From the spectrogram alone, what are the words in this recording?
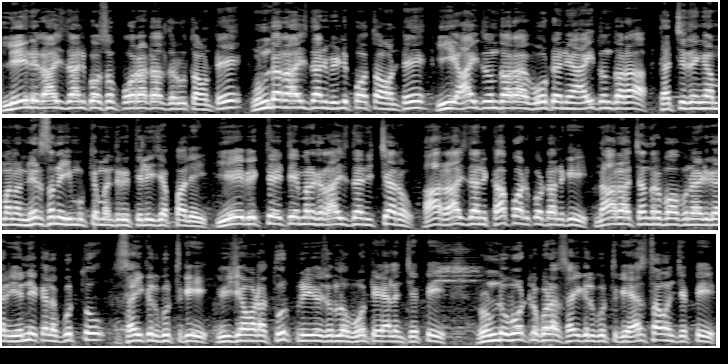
లేని రాజధాని కోసం పోరాటాలు జరుగుతూ ఉంటే ఉండ రాజధాని వెళ్ళిపోతా ఉంటే ఈ ఆయుధం ద్వారా ఓటు అనే ఆయుధం ద్వారా ఖచ్చితంగా మన నిరసన ఈ ముఖ్యమంత్రికి తెలియజెప్పాలి. ఏ వ్యక్తి అయితే మనకు రాజధాని ఇచ్చారో ఆ రాజధాని కాపాడుకోవడానికి నారా చంద్రబాబు నాయుడు గారి ఎన్నికల గుర్తు సైకిల్ గుర్తుకి విజయవాడ తూర్పు నియోజకవర్గంలో ఓటేయాలని చెప్పి రెండు ఓట్లు కూడా సైకిల్ గుర్తుకి వేస్తామని చెప్పి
